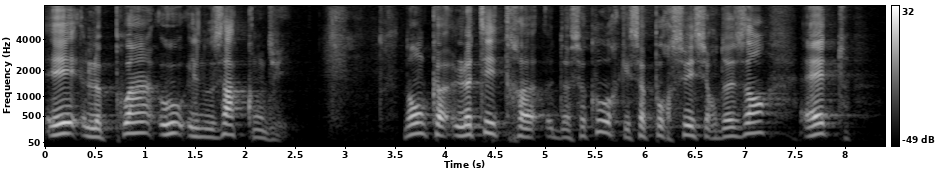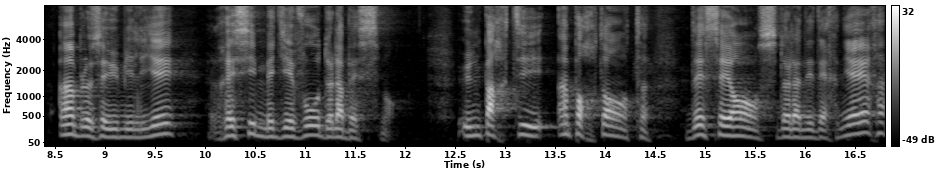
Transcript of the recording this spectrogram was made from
et le point où il nous a conduits. Donc le titre de ce cours, qui se poursuit sur deux ans, est Humbles et humiliés, récits médiévaux de l'abaissement. Une partie importante des séances de l'année dernière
